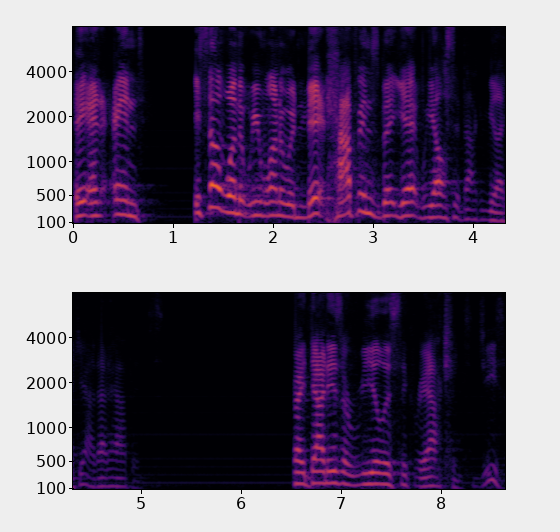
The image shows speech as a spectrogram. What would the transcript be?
and and it's not one that we want to admit happens but yet we all sit back and be like yeah that happens. Right? That is a realistic reaction to jesus.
